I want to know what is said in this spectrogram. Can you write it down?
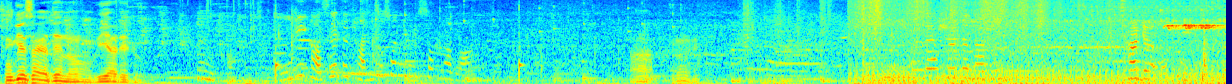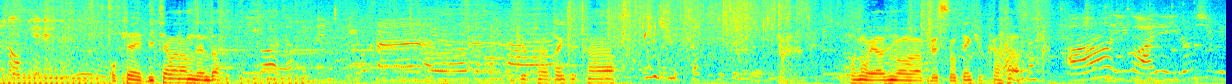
두 개 사야 돼너 위아래로. 우리 갔을 때 단체 손님 있었나 봐. 아 그러네. 근데 나는 오케이래 오케이 밑에만 하면 된다. 이거 하자 땡큐카 땡큐카. 방금 왜 아줌마가 그랬어? 땡큐카. 아 이거 아예 이런 식으로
